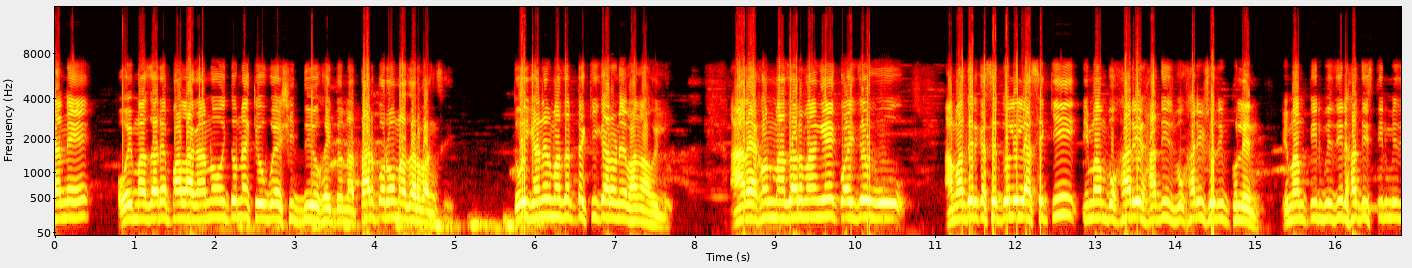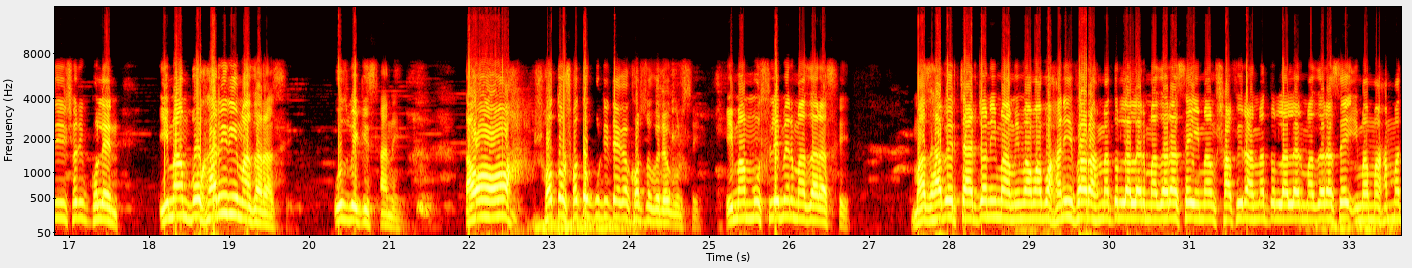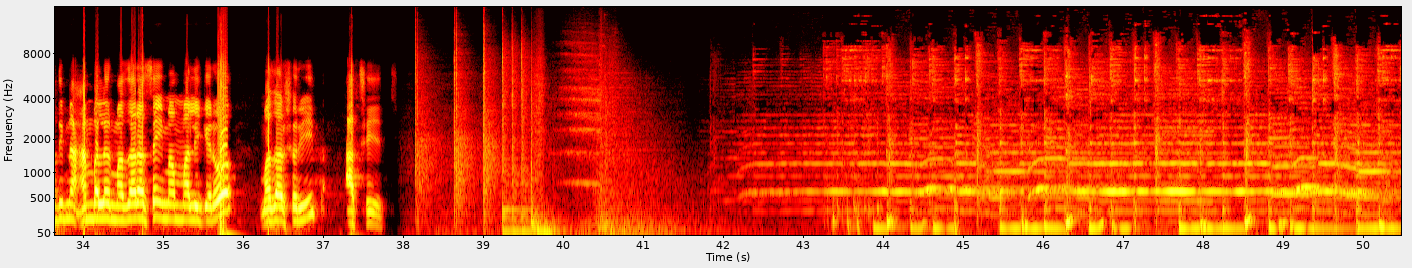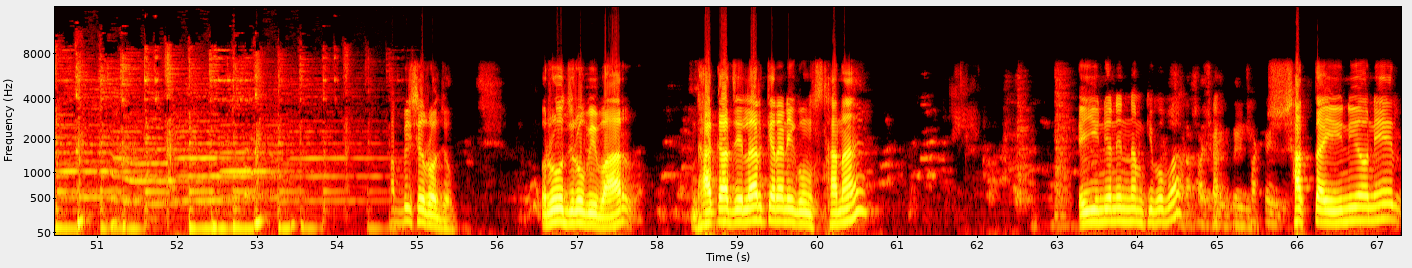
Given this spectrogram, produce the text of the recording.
এখানে ওই মাজারে পালা গানও হইতো না, কেউ বয়ে সিদ্ধিও খাইতো না, তারপরও মাজার ভাঙছে। তো ওইখানের মাজারটা কি কারণে ভাঙা হইল? আর এখন মাজার ভাঙে কয় যে ও, আমাদের কাছে দলিল আছে কি? ইমাম বুখারির হাদিস, বুখারি শরীফ খুলেন। ইমাম তিরমিজির হাদিস, তিরমিজি শরীফ খুলেন। ইমাম বুখারিরই মাজার আছে উজবেকিস্তানে। তাও শত শত কোটি টাকা খরচ করে করছে। ইমাম মুসলিমের মাজার আছে। মাঝহাবের চারজন ইমাম ইমাম আবু হানিফা রহমাতুল্লাহের মাজার আছে ইমাম শাফি রহমাতুল্লাহের মাজার আছে ইমাম মোহাম্মদ ইবনে হাম্বালের মাজার আছে ইমাম মালিকেরও মাজার শরীফ আছে। ছাব্বিশে রজব। রোজ রবিবার ঢাকা জেলার কেরানীগঞ্জ থানায়। এই ইউনিয়নের নাম কি বাবা? সাক্তা ইউনিয়নের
